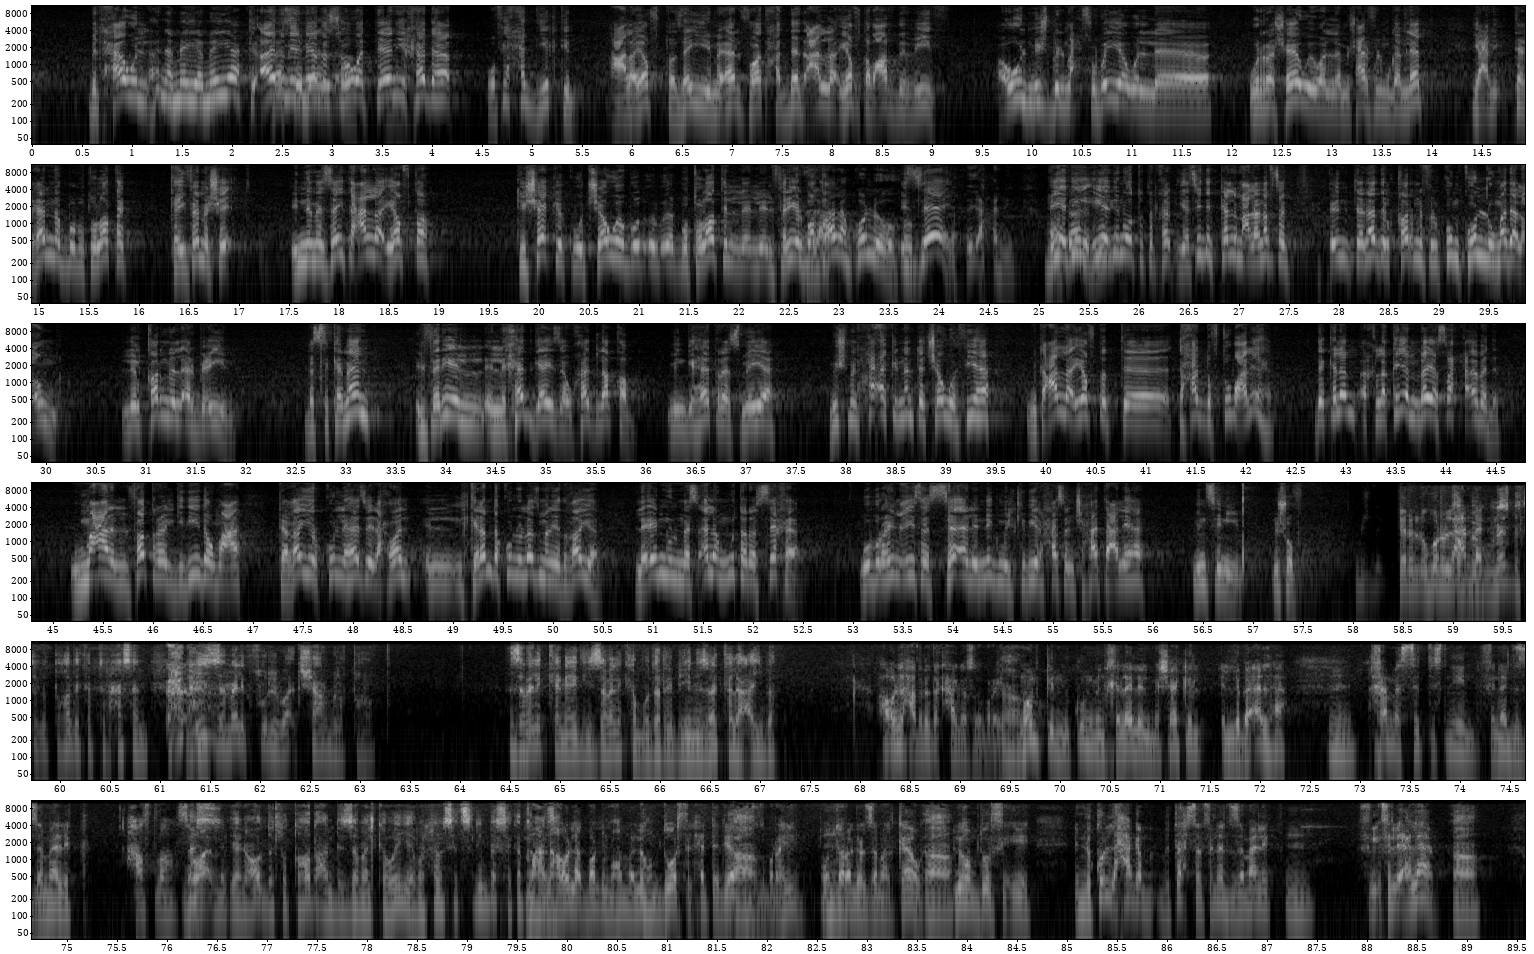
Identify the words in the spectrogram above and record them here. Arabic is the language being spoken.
بتحاول أنا 100 100 أنا 100 100 بس هو التاني خدها. هو في حد يكتب على يافطة زي ما قال فؤاد حداد علق يافطة بعرض الريف. أقول مش بالمحسوبية وال والرشاوي ولا مش عارف المجاملات. يعني تغنب ببطولاتك كيفما شئت. إنما إزاي تعلق يافطة تشكك وتشوه بطولات ال- ال- الفريق البطل؟ العالم كله. إزاي؟ يعني هي دي هي. دي نقطة الخلاف يا سيدي اتكلم على نفسك. أنت نادي القرن في الكون كله مدى العمر. للقرن الأربعين. بس كمان الفريق ال- اللي خد جايزة وخد لقب من جهات رسمية مش من حقك إن أنت تشوه فيها وتعلق يافطة آه، تحدف طوب عليها. ده كلام اخلاقيا لا يصح ابدا. ومع الفترة الجديدة ومع تغير كل هذه الأحوال ال- الكلام ده كله لازم يتغير لأنه المسألة مترسخة. وإبراهيم عيسى سأل النجم الكبير حسن شحاتة عليها من سنين. نشوفها غير الأجور اللي طب عندك بمناسبة الاضطهاد يا كابتن حسن ليه الزمالك طول الوقت شعر بالاضطهاد؟ الزمالك كنادي، الزمالك كمدربين، الزمالك كلاعيبة هقول لحضرتك حاجة يا أستاذ إبراهيم آه. ممكن يكون من خلال المشاكل اللي بقالها خمس ست سنين في نادي الزمالك حاصلة سواء بس من يعني عقدة الاضطهاد عند الزملكاوية من خمس ست سنين بس يا كابتن ما أنا. هقول لك برضو ما هم لهم دور في الحتة دي يا آه. أستاذ إبراهيم وأنت راجل زملكاوي آه. لهم دور في إيه؟ إن كل حاجة بتحصل في نادي الزمالك في, في الإعلام. آه.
